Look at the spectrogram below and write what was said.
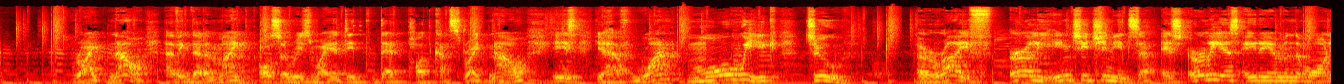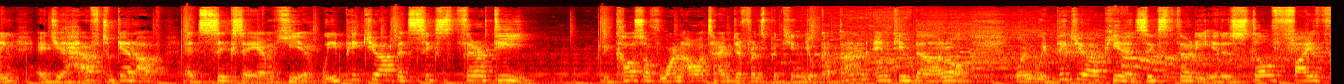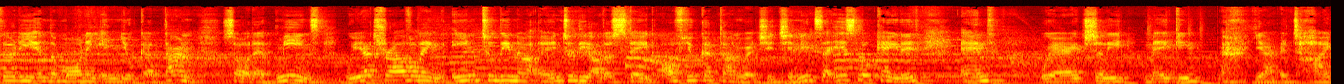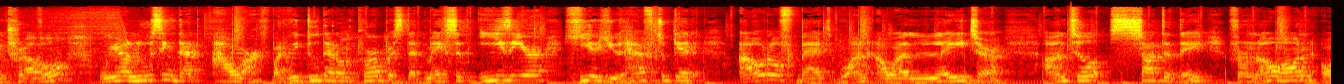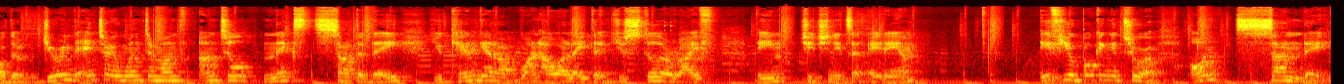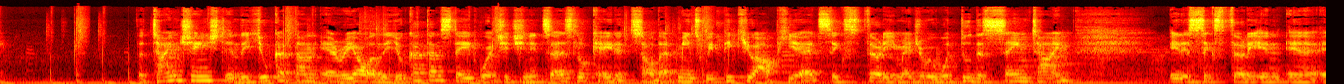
right now. Having that in mind, also a reason why I did that podcast right now is you have one more week to arrive early in Chichen Itza as early as 8 a.m. in the morning and you have to get up at 6 a.m. here. We pick you up at 6:30 because of one hour time difference between Yucatan and Quintana Roo. When we pick you up here at 6:30, it is still 5:30 in the morning in Yucatan. So that means we are traveling into the uh, into the other state of Yucatan, where Chichen Itza is located, and we're actually making yeah a time travel we are losing that hour but we do that on purpose that makes it easier here you have to get out of bed one hour later until Saturday. From now on, or the during the entire winter month until next Saturday, you can get up one hour later and you still arrive in Chichen Itza at 8 a.m. If you're booking a tour on Sunday, the time changed in the Yucatan area or in the Yucatan state where Chichen Itza is located. So that means we pick you up here at 6:30. Imagine we would do the same time. It is 6:30 in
